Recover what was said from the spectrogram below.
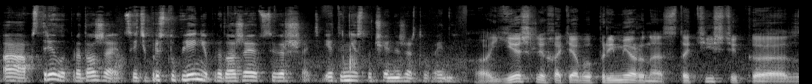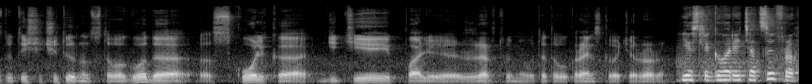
а обстрелы продолжаются. Эти преступления продолжают совершать. И это не случайные жертвы войны. А есть ли хотя бы примерная статистика с 2014 года, сколько детей пали жертвами вот этого украинского террора? Если говорить о цифрах,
